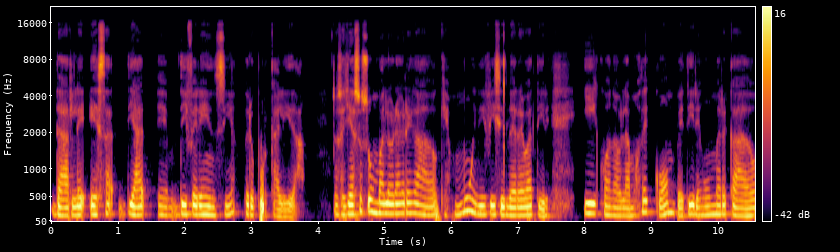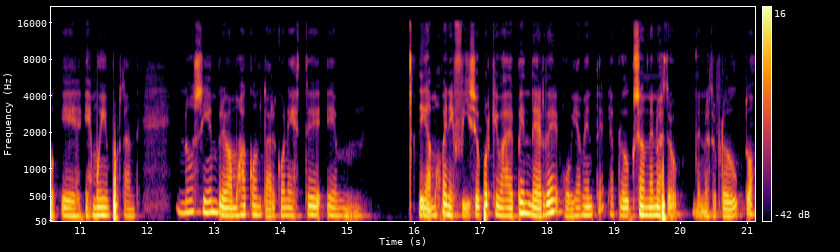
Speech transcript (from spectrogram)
darle esa em, diferencia, pero por calidad. Entonces ya eso es un valor agregado que es muy difícil de rebatir y cuando hablamos de competir en un mercado eh, es muy importante. No siempre vamos a contar con este, em, digamos, beneficio porque va a depender de, obviamente, la producción de nuestro, de nuestro producto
